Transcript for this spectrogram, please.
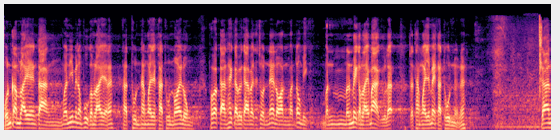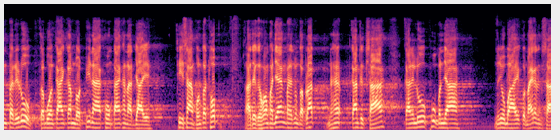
ผลกำไรต่างๆ วันนี้ไม่ต้องพูดกำไรนะขาดทุนทำไงจะขาดทุนน้อยลง ราะว่าการให้การบริการประชาชนแน่นอนมันต้องมีมันมันไม่กำไรมากอยู่แล้วแต่ทำไงจะไม่ขาดทุนนะการปฏิรูปกระบวนการกำหนดพิจารณาโครงการขนาดใหญ่ที่สร้างผลกระทบ อาจจะเกิดความขัดแย้งประชาชนกับรัฐนะฮะการศึกษาการเรียนรู้ผู้ปัญญานโยบายกฎหมายการศึกษา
